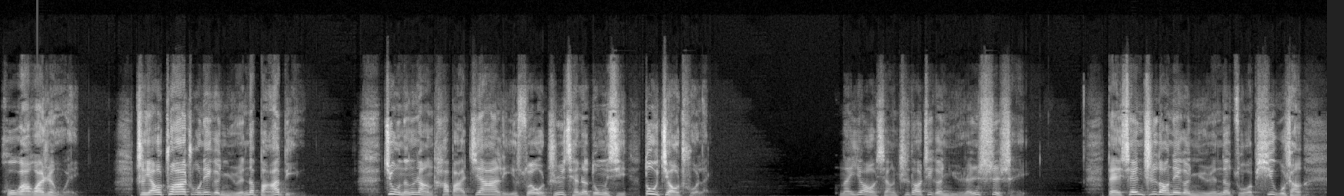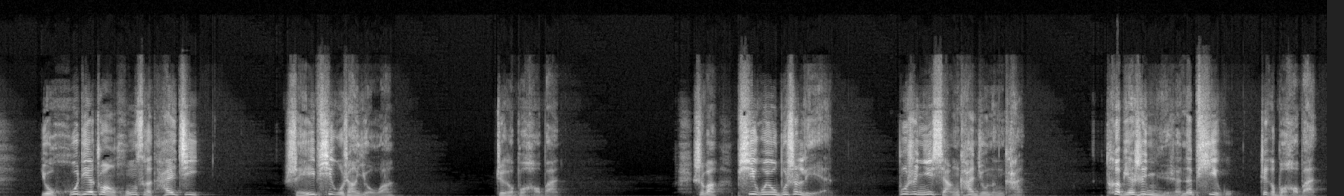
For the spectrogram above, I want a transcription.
胡呱呱认为，只要抓住那个女人的把柄，就能让她把家里所有值钱的东西都交出来。那要想知道这个女人是谁？得先知道那个女人的左屁股上有蝴蝶状红色胎记，谁屁股上有啊？这个不好办，是吧？屁股又不是脸，不是你想看就能看，特别是女人的屁股，这个不好办。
